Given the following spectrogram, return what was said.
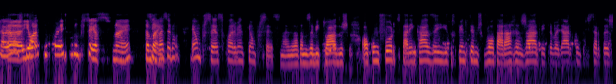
Não, eu, uh, acho que... eu acho que vai ser um processo, não é? Também. Sim, vai ser um, é um processo, claramente que é um processo. É? Já estamos habituados ao conforto de estar em casa e de repente temos que voltar a arranjar para ir trabalhar, cumprir certas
